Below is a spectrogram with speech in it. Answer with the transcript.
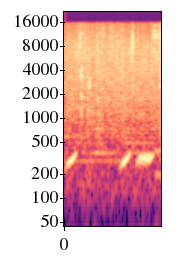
Mm-hmm.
